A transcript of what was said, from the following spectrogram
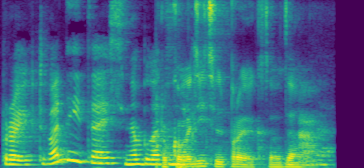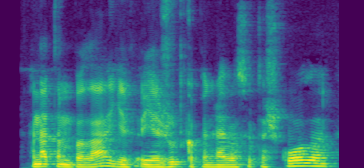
проект воды, то есть она была там- Руководитель проекта, да. Она там была, ей, ей жутко понравилась эта школа,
